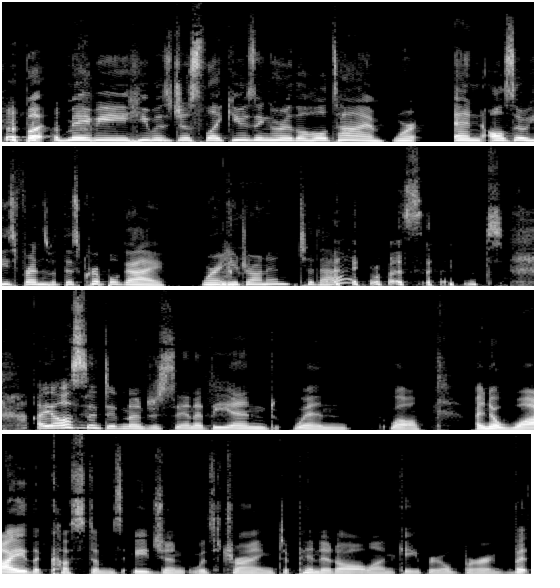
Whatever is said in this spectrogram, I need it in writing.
but maybe he was just like using her the whole time. Were and also he's friends with this cripple guy. Weren't you drawn into that? I wasn't. I also didn't understand at the end when, well, I know why the customs agent was trying to pin it all on Gabriel Byrne, but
